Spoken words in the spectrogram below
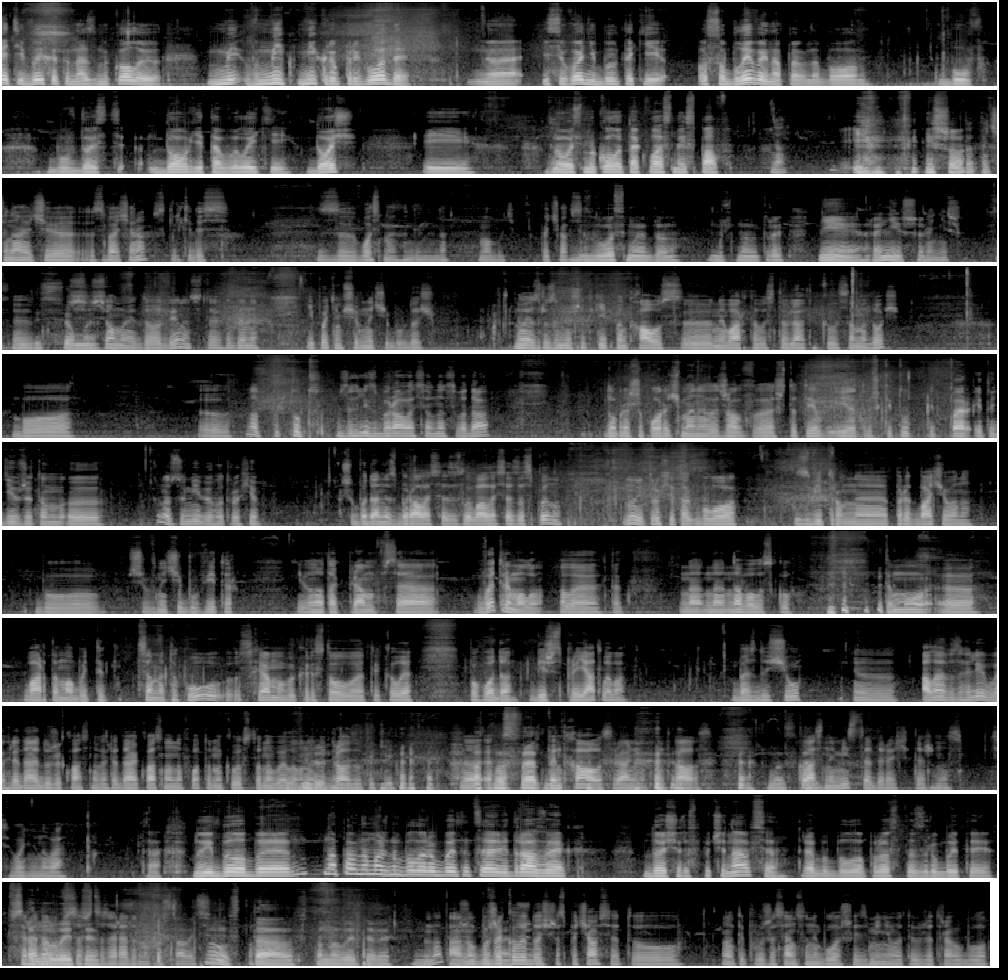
Третій вихід у нас з Миколою в мікропригоди. І сьогодні був такий особливий, напевно, бо був, був досить довгий та великий дощ. І ну, ось Микола так власне і спав. Да. І, і що? Починаючи з вечора, скільки десь з 8 години, да? мабуть, почався З 8 до можливо, 3. Ні, раніше. раніше. Е, Десь. З 7 до 11 години, і потім ще вночі був дощ. Ну, я зрозумів, що такий пентхаус е, не варто виставляти, коли саме дощ. Бо е, ну, тут, тут взагалі збиралася в нас вода. Добре, що поруч в мене лежав е, штатив, і я трошки тут підпер, і тоді вже там ну, зумів його трохи, щоб вода не збиралася, зливалася за спину. Ну і трохи так було з вітром не передбачувано, бо ще вночі був вітер, і воно так прям все витримало, але так на, на, на волоску. Тому е, варто, мабуть, так, саме таку схему використовувати, коли погода більш сприятлива, без дощу. Е, але взагалі виглядає дуже класно. Виглядає класно на фото. Ми коли встановили, воно відразу такий е, пентхаус, реально, пентхаус. Класне місце, до речі, теж у нас сьогодні нове. Ну і було б, напевно, можна було робити це відразу, як дощ розпочинався. Треба було просто зробити, Всередину, встановити. всередину поставити. Ну, сюди. та, встановити. ви- ну так, ну трошки вже коли дощ розпочався, то ну, типу, вже сенсу не було щось змінювати, вже треба було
